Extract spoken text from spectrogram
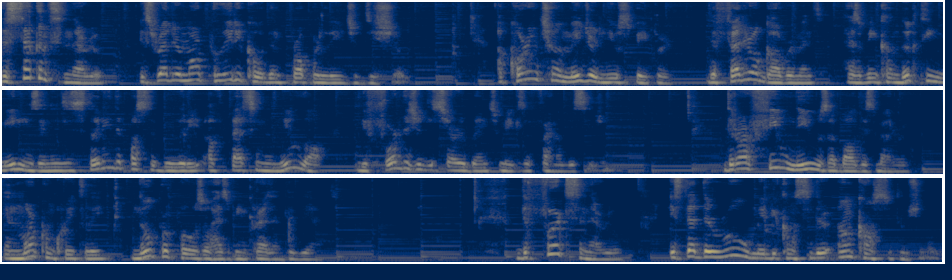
The second scenario is rather more political than properly judicial. According to a major newspaper, the federal government has been conducting meetings and is studying the possibility of passing a new law before the judiciary branch makes a final decision. There are few news about this matter, and more concretely, no proposal has been presented yet. The third scenario is that the rule may be considered unconstitutional.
